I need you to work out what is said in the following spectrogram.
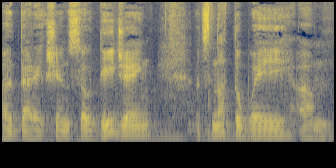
uh, directions. So DJing, it's not the way. Um,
